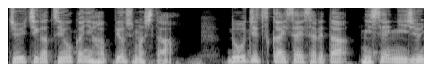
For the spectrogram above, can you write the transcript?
11月8日に発表しました。同日開催された2022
